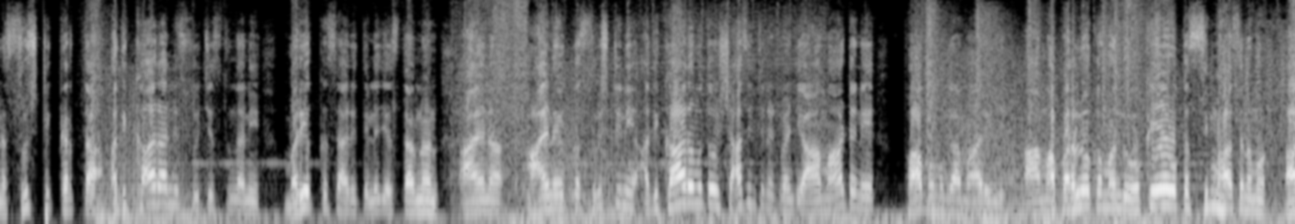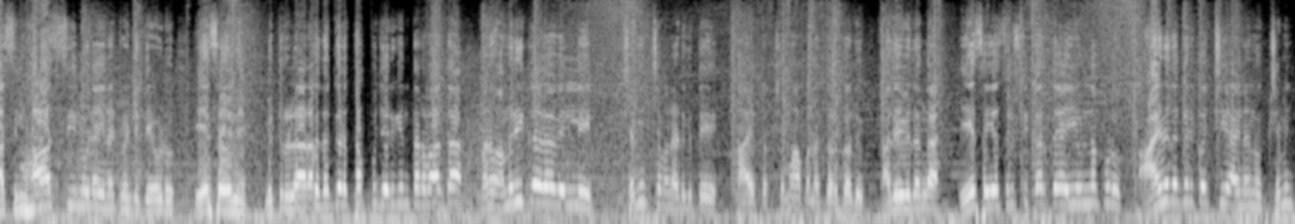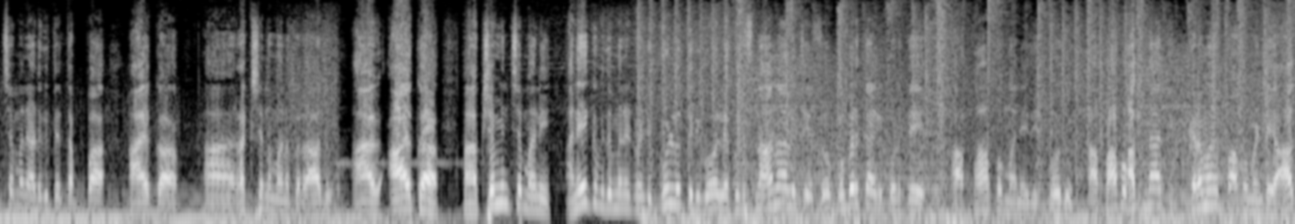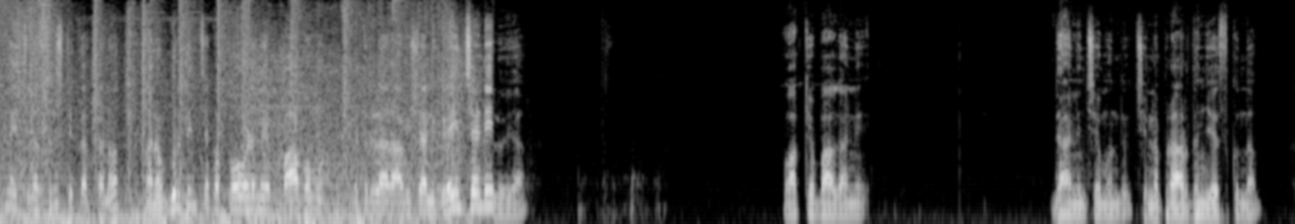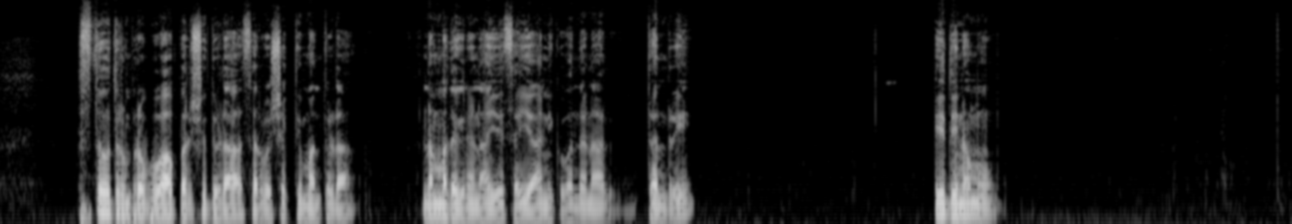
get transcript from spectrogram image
ఆయన సృష్టికర్త అధికారాన్ని సూచిస్తుందని మరి ఒక్కసారి తెలియజేస్తా ఆయన ఆయన యొక్క సృష్టిని అధికారముతో శాసించినటువంటి ఆ మాటనే పాపముగా మారింది. ఆ మా పరలోకమందు ఒకే ఒక సింహాసనము. ఆ సింహాసీనుడైనటువంటి దేవుడు ఏసైని. మిత్రులారా దగ్గర తప్పు జరిగిన తర్వాత మనం అమెరికాలో వెళ్ళి క్షమించమని అడిగితే ఆ యొక్క క్షమాపణ దొరకదు. అదేవిధంగా ఏసయ్య సృష్టికర్త అయి ఉన్నప్పుడు ఆయన దగ్గరికి వచ్చి ఆయనను క్షమించమని అడిగితే తప్ప ఆ యొక్క రక్షణ మనకు రాదు. ఆ ఆ యొక్క క్షమించమని అనేక విధమైనటువంటి గుళ్ళు తిరిగో లేకుంటే స్నానాలు చేసో కొబ్బరికాయలు కొడితే ఆ పాపం అనేది పోదు. ఆ పాపం ఆజ్ఞాతి క్రమమే పాపం అంటే ఆజ్ఞ ఇచ్చిన సృష్టికర్తను మనం గుర్తించకపోవడమే పాపము. మిత్రులారా ఆ విషయాన్ని గ్రహించండి. వాక్య భాగాన్ని ధ్యానించే ముందు చిన్న ప్రార్థన చేసుకుందాం. స్తోత్రం ప్రభువా పరిశుద్ధుడా సర్వశక్తిమంతుడా నమ్మదగిన నా యేసయ్యా నీకు వందనాలు. తండ్రి ఈ దినము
